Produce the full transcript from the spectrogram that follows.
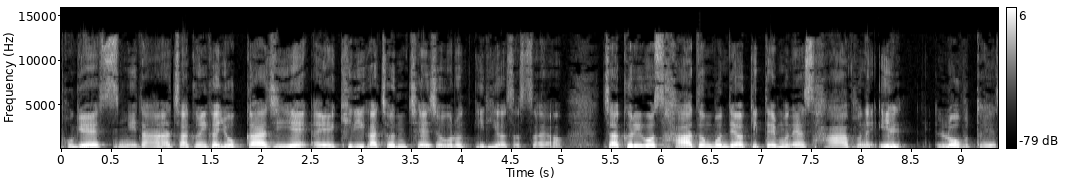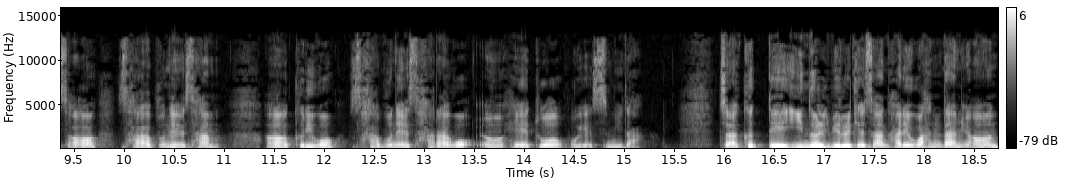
보겠습니다. 자, 그러니까 요까지의 길이가 전체적으로는 1이었었어요. 자, 그리고 4등분 되었기 때문에 4분의 1로부터 해서 4분의 3, 어, 그리고 4분의 4라고 어, 해 두어 보겠습니다. 자, 그때 이 넓이를 계산하려고 한다면,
